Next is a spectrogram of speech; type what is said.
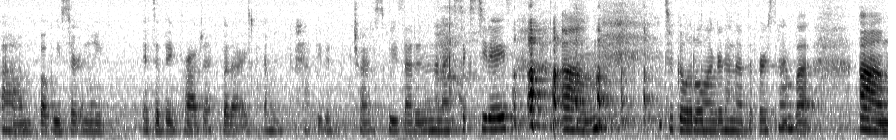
um, but we certainly, it's a big project, but I, I'm happy to try to squeeze that in in the next 60 days. Um, Took a little longer than that the first time, but um,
